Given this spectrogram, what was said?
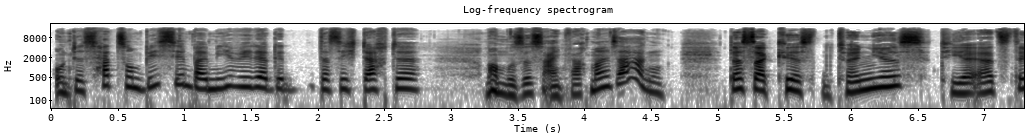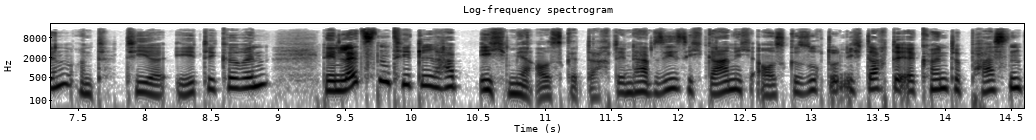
Und es hat so ein bisschen bei mir wieder, dass ich dachte, man muss es einfach mal sagen. Das sagt Kirsten Tönjes, Tierärztin und Tierethikerin. Den letzten Titel habe ich mir ausgedacht. Den haben Sie sich gar nicht ausgesucht. Und ich dachte, er könnte passen,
